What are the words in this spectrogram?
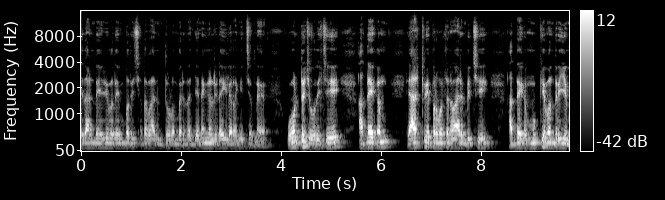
ഏതാണ്ട് എഴുപത് എൺപത് ശതമാനത്തോളം വരുന്ന ജനങ്ങളുടെ ഇടയിൽ ഇറങ്ങിച്ചെന്ന് വോട്ട് ചോദിച്ച് അദ്ദേഹം രാഷ്ട്രീയ പ്രവർത്തനം ആരംഭിച്ച് അദ്ദേഹം മുഖ്യമന്ത്രിയും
